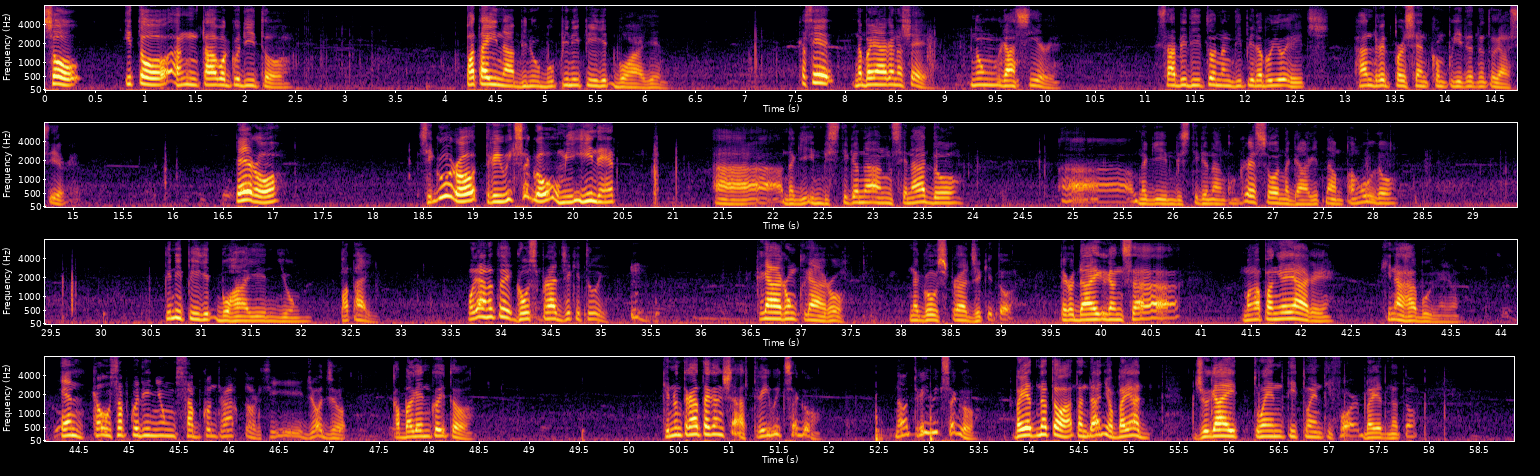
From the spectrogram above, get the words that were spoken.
So, ito, ang tawag ko dito, patay na, binubu, pinipilit buhayin. Kasi nabayaran na siya eh, nung last year. eh. Sabi dito ng DPWH, 100% completed na to last year. Pero, siguro, three weeks ago, umiinit, ah nag-iimbestiga na ang Senado, ah nag-iimbestiga na ang Kongreso, nagalit na ang Pangulo. Pinipilit buhayin yung patay. Wala na to eh, ghost project ito eh. Klarong-klaro na ghost project ito. Pero dahil lang sa mga pangyayari, hinahabol ngayon. And kausap ko din yung subcontractor, si Jojo. Kabalen ko ito. Kinontrata lang siya, three weeks ago. No, three weeks ago. Bayad na to, ha? tandaan nyo, bayad. July 2024, bayad na to.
